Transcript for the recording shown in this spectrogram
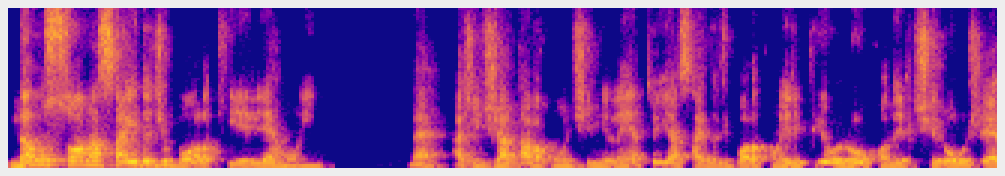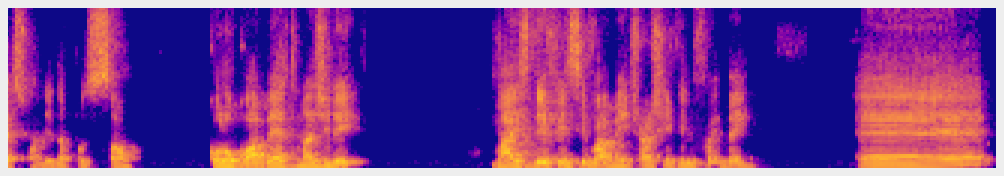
não só na saída de bola, que ele é ruim. Né? A gente já estava com um time lento e a saída de bola com ele piorou quando ele tirou o Gerson ali da posição, colocou aberto na direita. Mas defensivamente eu achei que ele foi bem. É...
